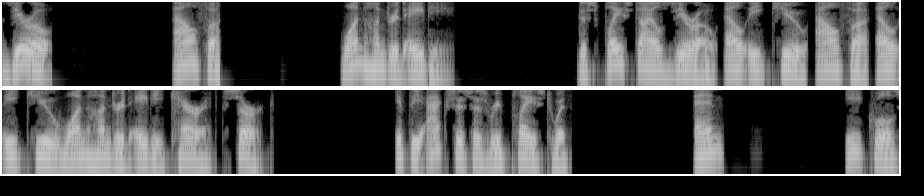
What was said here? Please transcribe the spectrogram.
0 alpha 180 display style 0 leq alpha leq 180 caret circ. If the axis is replaced with n equals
